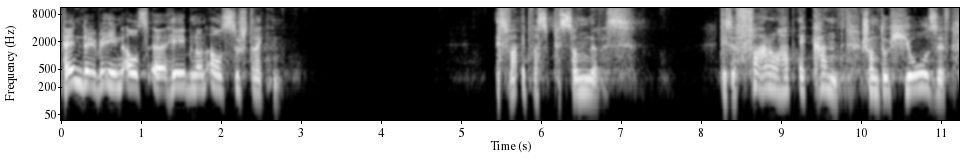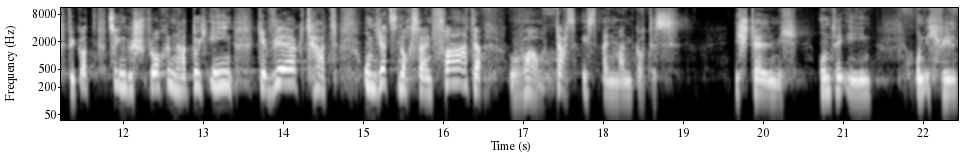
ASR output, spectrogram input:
Hände über ihn ausheben und auszustrecken. Es war etwas Besonderes. Dieser Pharao hat erkannt, schon durch Josef, wie Gott zu ihm gesprochen hat, durch ihn gewirkt hat und jetzt noch sein Vater. Wow, das ist ein Mann Gottes. Ich stelle mich unter ihn und ich will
